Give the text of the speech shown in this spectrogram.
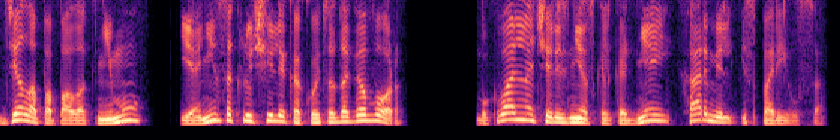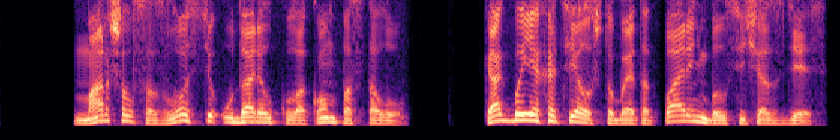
Дело попало к нему, и они заключили какой-то договор, Буквально через несколько дней Хармель испарился. Маршал со злостью ударил кулаком по столу. «Как бы я хотел, чтобы этот парень был сейчас здесь.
